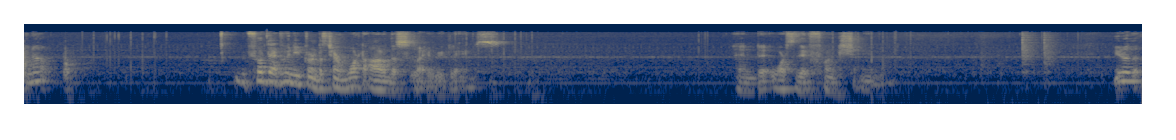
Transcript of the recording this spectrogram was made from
You know before that we need to understand what are the salivary glands and uh, what's their function you know you know the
